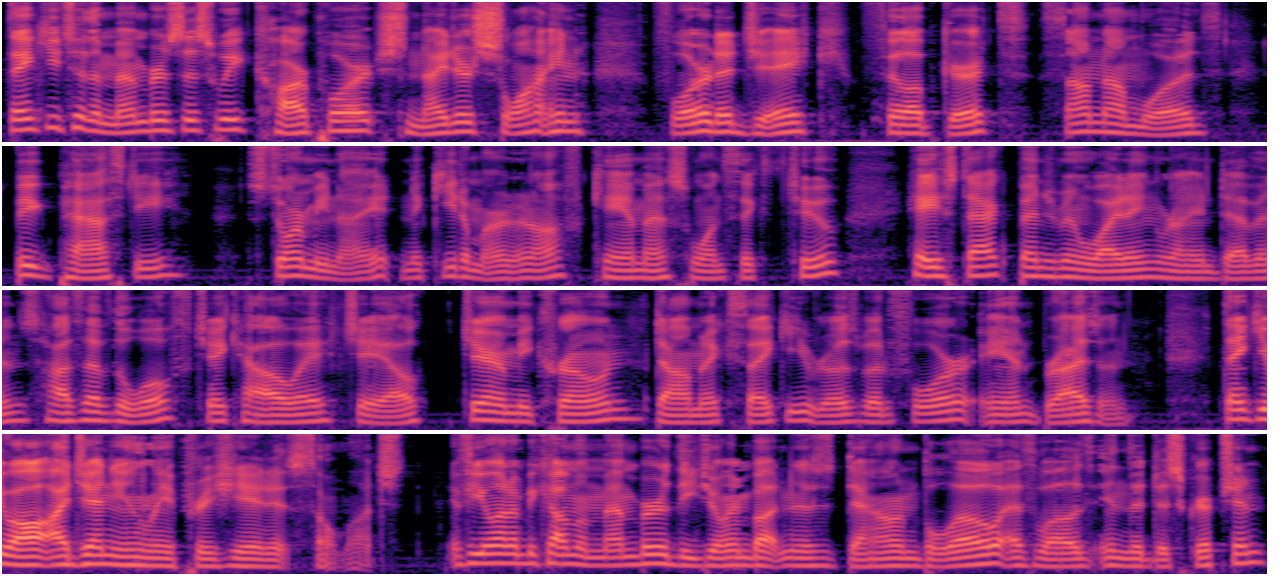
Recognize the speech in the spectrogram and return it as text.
Thank you to the members this week Carport, Schneider Schwein, Florida Jake, Philip Gertz, Somnam Woods, Big Pasty, Stormy Night, Nikita Murnoff, KMS 162, Haystack, Benjamin Whiting, Ryan Devins, Hazev the Wolf, Jake Holloway, JL, Jeremy Crone, Dominic Psyche, Rosebud 4, and Bryson. Thank you all. I genuinely appreciate it so much. If you want to become a member, the join button is down below as well as in the description.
